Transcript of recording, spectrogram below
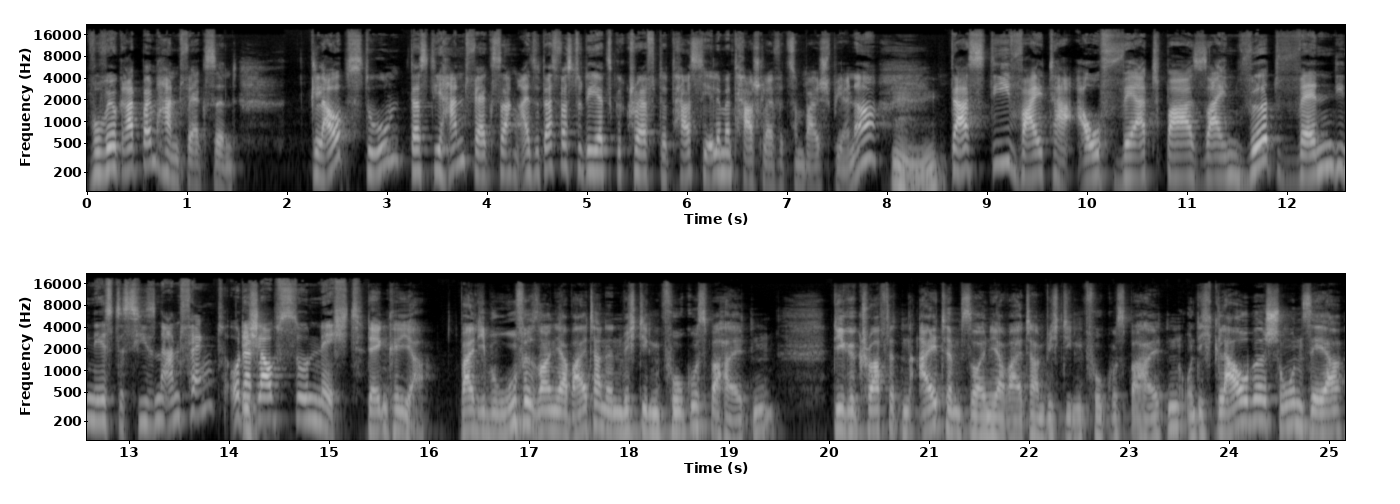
Wo wir gerade beim Handwerk sind. Glaubst du, dass die Handwerkssachen, also das, was du dir jetzt gecraftet hast, die Elementarschleife zum Beispiel, ne, mhm. dass die weiter aufwertbar sein wird, wenn die nächste Season anfängt? Oder ich glaubst du nicht? Denke ja. Weil die Berufe sollen ja weiter einen wichtigen Fokus behalten. Die gecrafteten Items sollen ja weiter einen wichtigen Fokus behalten. Und ich glaube schon sehr,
